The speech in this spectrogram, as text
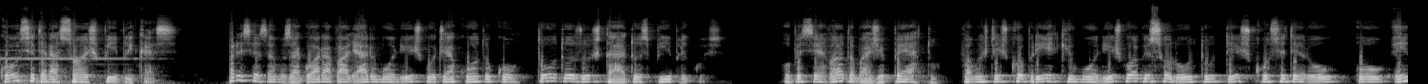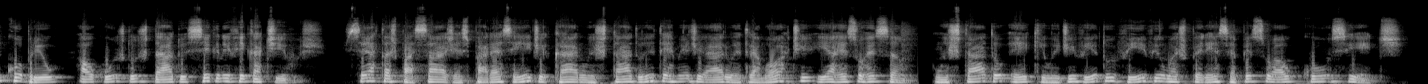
Considerações bíblicas. Precisamos agora avaliar o monismo de acordo com todos os dados bíblicos. Observando mais de perto, vamos descobrir que o monismo absoluto desconsiderou ou encobriu alguns dos dados significativos. Certas passagens parecem indicar um estado intermediário entre a morte e a ressurreição, um estado em que o indivíduo vive uma experiência pessoal consciente.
